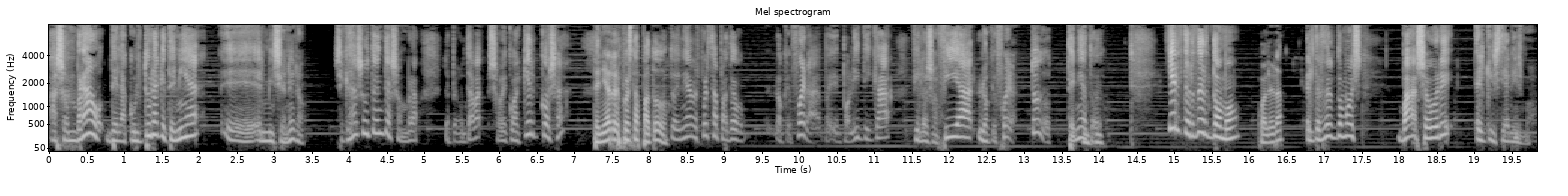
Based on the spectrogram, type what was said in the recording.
asombrado de la cultura que tenía el misionero. Se quedó absolutamente asombrado. Le preguntaba sobre cualquier cosa, Tenía respuestas para todo. tenía respuesta para todo, lo que fuera, eh, política, filosofía, lo que fuera, todo, tenía todo. Y el tercer tomo, ¿Cuál era? el tercer tomo es va sobre el cristianismo.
